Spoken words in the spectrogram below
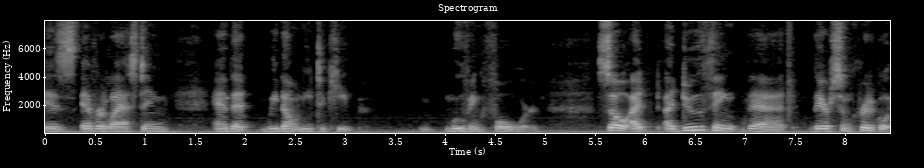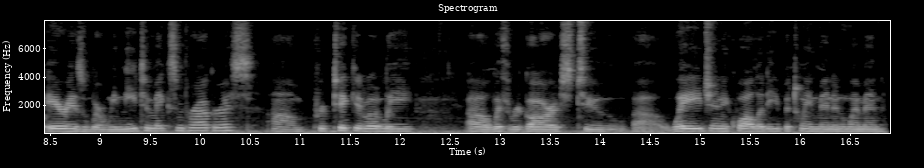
is everlasting and that we don't need to keep moving forward. So I, I do think that there's some critical areas where we need to make some progress, um, particularly uh, with regards to uh, wage inequality between men and women,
